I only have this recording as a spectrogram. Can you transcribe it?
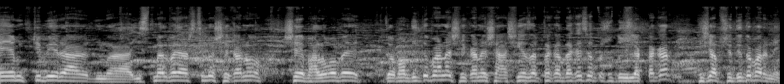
এ এম টিভির ইসমাইল ভাই আসছিল, সেখানেও সে ভালোভাবে জবাব দিতে পারে না। সেখানে সে আশি হাজার টাকা দেখেছে সে দুই লাখ টাকার হিসাব সে দিতে পারেনি।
